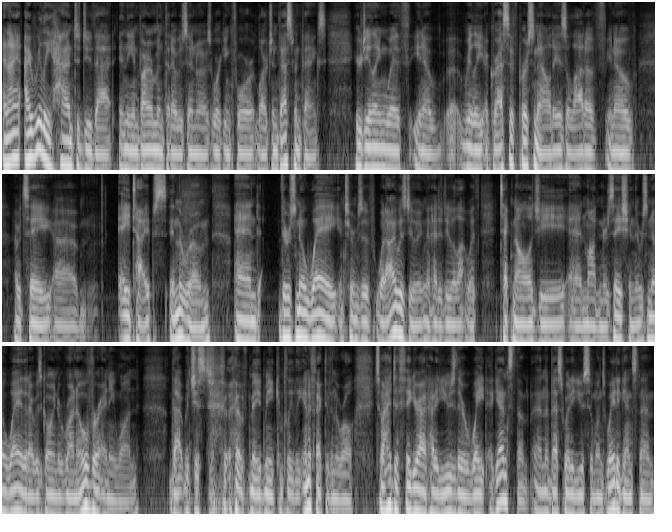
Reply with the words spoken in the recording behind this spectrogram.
And I, I really had to do that in the environment that I was in when I was working for large investment banks. You're dealing with, you know, really aggressive personalities, a lot of, you know, I would say, um, a types in the room. And there's no way, in terms of what I was doing, that had to do a lot with technology and modernization, there was no way that I was going to run over anyone. That would just have made me completely ineffective in the role. So I had to figure out how to use their weight against them. And the best way to use someone's weight against them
